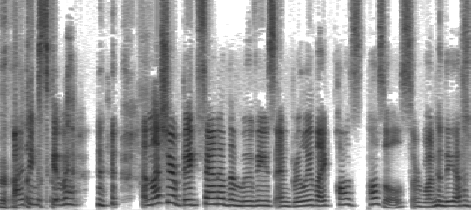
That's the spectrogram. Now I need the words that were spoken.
I think skip it. Unless you're a big fan of the movies and really like puz- puzzles or one or the other.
